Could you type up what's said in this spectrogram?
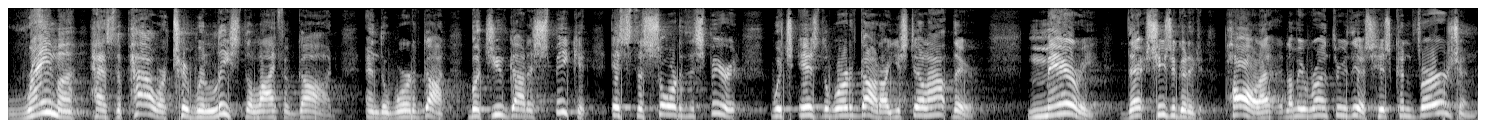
Rhema has the power to release the life of God and the Word of God. But you've got to speak it. It's the sword of the Spirit, which is the Word of God. Are you still out there? Mary, that she's a good Paul, let me run through this. His conversion,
